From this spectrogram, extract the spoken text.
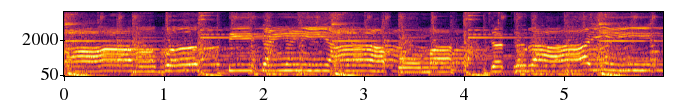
ભાવ ભક્તિ કઈ આપો માં ચતુરાઈ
